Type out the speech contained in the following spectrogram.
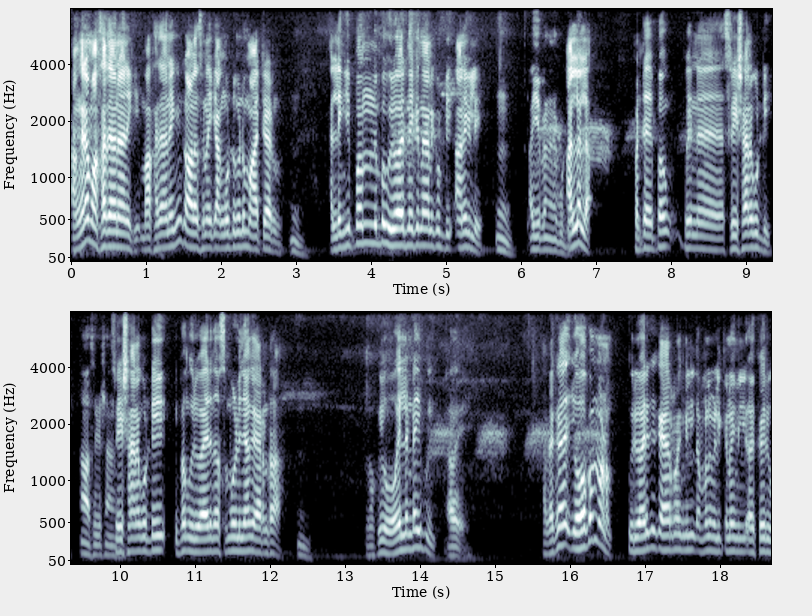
അങ്ങനെ മഹാദേവനാനയ്ക്ക് മഹാദേവനയ്ക്കും കാളസ്നാനയ്ക്കും അങ്ങോട്ടും ഇങ്ങോട്ടും മാറ്റായിരുന്നു. അല്ലെങ്കിൽ ഇപ്പം ഇപ്പൊ ഗുരുവായൂർ നിൽക്കുന്ന ആനക്കുട്ടി ആനകില്ലേ അല്ലല്ല. മറ്റേ ഇപ്പം പിന്നെ ശ്രീശാനക്കുട്ടി ശ്രീശാനക്കുട്ടി ഇപ്പം ഗുരുവായൂർ ദിവസം പോലും ഞാൻ കയറണ്ടാ നമുക്ക് ഓയിലുണ്ടായി പോയി അതെ. അതൊക്കെ യോഗം വേണം. ഗുരുവായൂർക്ക് കയറണമെങ്കിൽ നമ്മൾ വിളിക്കണമെങ്കിൽ അതൊക്കെ ഒരു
